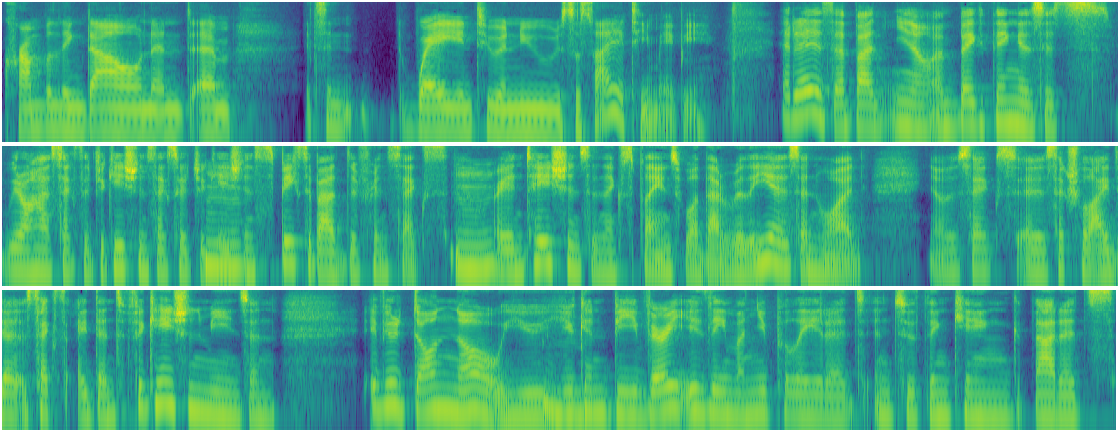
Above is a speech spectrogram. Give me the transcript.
crumbling down and um, it's a way into a new society maybe It is, uh, but you know, a big thing is it's we don't have sex education. Sex education speaks about different sex orientations and explains what that really is and what you know sex uh, sexual ide- sex identification means. And if you don't know, you you can be very easily manipulated into thinking that it's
